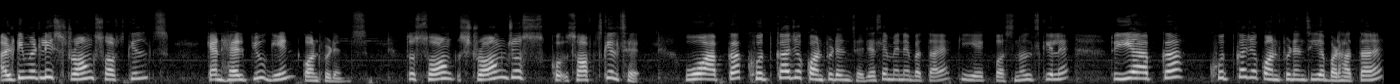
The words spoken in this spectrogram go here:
Ultimately strong soft skills can help you gain confidence तो सॉन्ग स्ट्रॉन्ग जो सॉफ्ट स्किल्स है, वो आपका खुद का जो कॉन्फिडेंस है, जैसे मैंने बताया कि ये एक पर्सनल स्किल है तो ये आपका खुद का जो कॉन्फिडेंस ये बढ़ाता है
